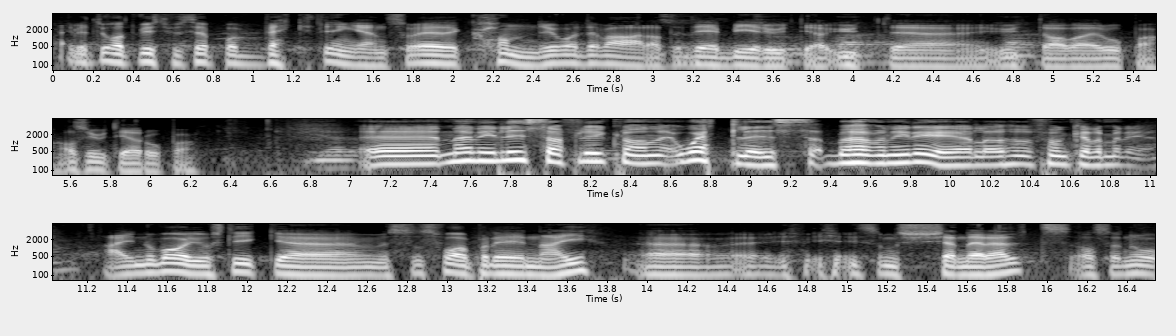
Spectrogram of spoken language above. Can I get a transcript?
Jeg vet jo at Hvis du ser på vektingen, så det, kan det jo det være at det blir ut, ut, ut, av Europa. Altså ut i Europa. Eh, når ni leaser flyplan, wetlease, behøver dere ni det eller hur funker det med det? Nei, nå var det jo slik, eh, så svar på det er nei, eh, som generelt. Altså Nå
